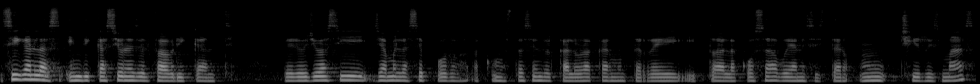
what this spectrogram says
Sigan las indicaciones del fabricante, pero yo así ya me las sé por como está haciendo el calor acá en Monterrey y toda la cosa, voy a necesitar un chirris más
